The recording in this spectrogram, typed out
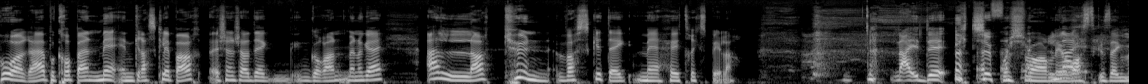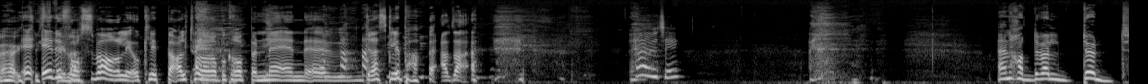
håret på kroppen med en gressklipper? Jeg skjønner ikke at det går an, men ok. Eller kun vasket deg med høytrykksspyler? Nei, det er ikke forsvarlig Nei. å vaske seg med Er, er det forsvarlig å klippe alt håret på kroppen med en uh, gressklipper? Altså. Jeg vet ikke. En hadde vel dødd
